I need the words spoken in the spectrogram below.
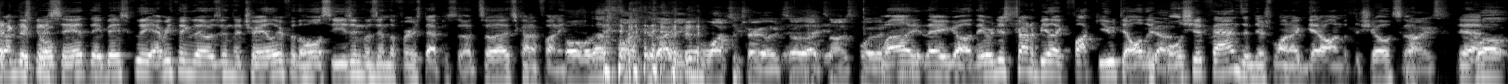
alert. I'm just gonna broke- say it. They basically everything that was in the trailer for the whole season was in the first episode, so that's kind of funny. Oh, well, that's fine because I didn't even watch the trailer, so that's not a spoiler. Well, there you go. They were just trying to be like "fuck you" to all the Yeah. bullshit fans, and just want to get on with the show. So nice. yeah, Well,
